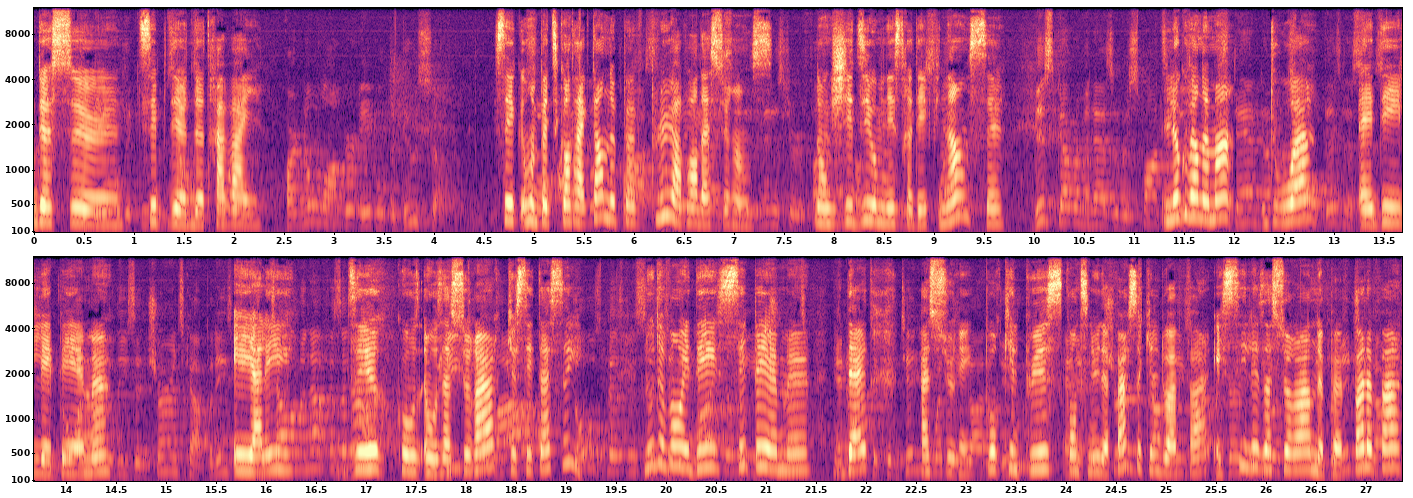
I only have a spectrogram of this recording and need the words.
de ce type de, travail. Ces petits contracteurs ne peuvent plus avoir d'assurance. Donc, j'ai dit au ministre des Finances le gouvernement doit aider les PME et aller dire aux, assureurs que c'est assez. Nous devons aider ces PME d'être assurés pour qu'ils puissent continuer de faire ce qu'ils doivent faire. Et si les assureurs ne peuvent pas le faire,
